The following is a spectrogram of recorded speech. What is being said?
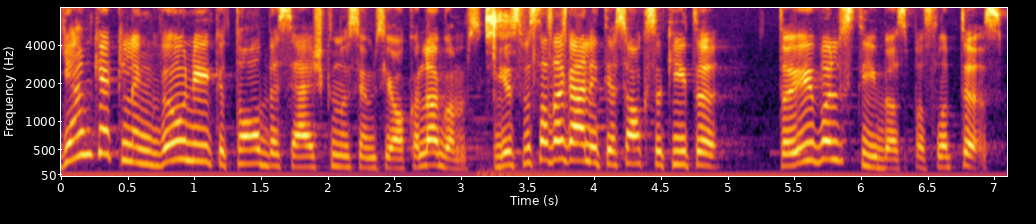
jam kiek lengviau nei iki tol besiaiškinusiems jo kolegoms. Jis visada gali tiesiog sakyti, tai valstybės paslaptis.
